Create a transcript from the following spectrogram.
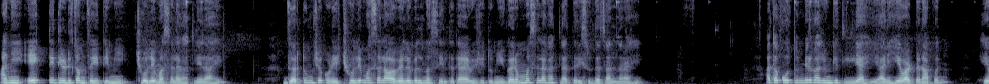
आणि एक ते दीड चमचा इथे मी छोले मसाला घातलेला आहे. जर तुमच्याकडे छोले मसाला अवेलेबल नसेल तर त्याऐवजी तुम्ही गरम मसाला घातला तरीसुद्धा चालणार आहे. आता कोथिंबीर घालून घेतलेली आहे आणि हे वाटण आपण हे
